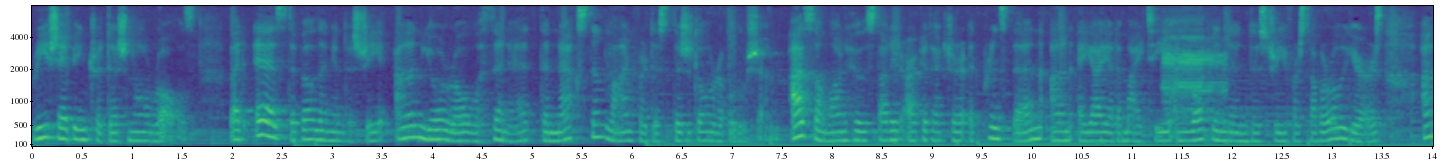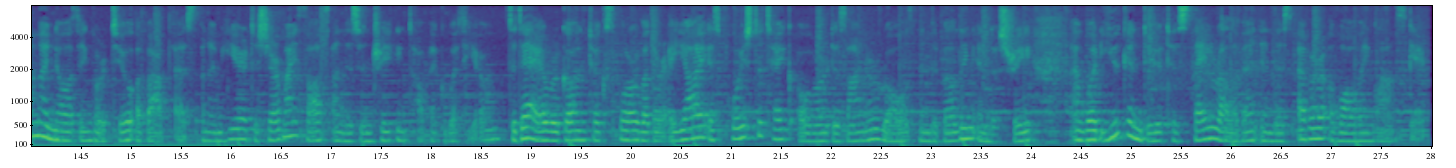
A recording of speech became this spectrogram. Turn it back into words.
reshaping traditional roles. But is the building industry and your role within it the next in line for this digital revolution? As someone who studied architecture at Princeton and AI at MIT and worked in the industry for several years, I might know a thing or two about this, and I'm here to share my thoughts on this intriguing topic with you. Today, we're going to explore whether AI is poised to take over designer roles in the building industry and what you can do to stay relevant in this ever evolving landscape.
